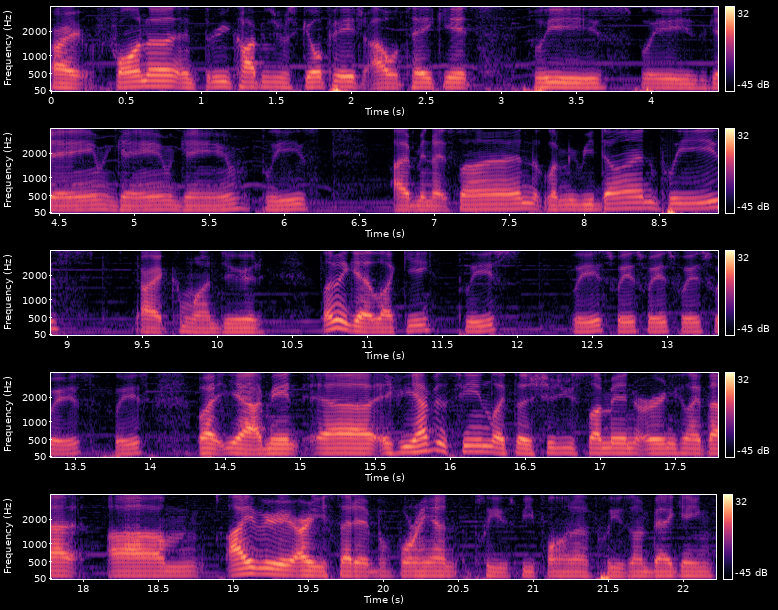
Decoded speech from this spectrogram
Alright, Fana and three copies of your skill page. I will take it. Please, please, game, game, game, please. I have Midnight Sun. Let me be done, please. Alright, come on, dude. Let me get lucky, please. Please, please, please, please, please, please. But yeah, I mean, uh, if you haven't seen like the should you summon or anything like that, um, I already said it beforehand. Please be Fana, please, I'm begging.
